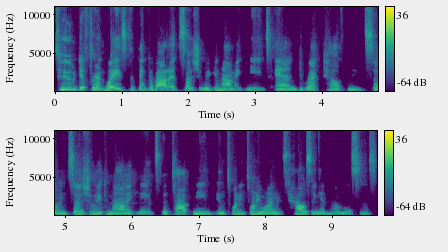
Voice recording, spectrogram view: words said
two different ways to think about it socioeconomic needs and direct health needs. So, in socioeconomic needs, the top need in 2021 is housing and homelessness.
